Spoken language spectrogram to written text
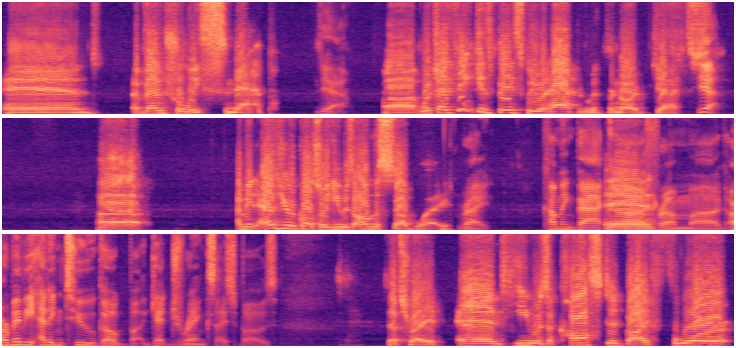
and eventually snap. Yeah. Uh, which I think is basically what happened with Bernard Goetz. Yeah. Uh, I mean, as you recall, so he was on the subway. Right. Coming back uh, from, uh, or maybe heading to go get drinks, I suppose. That's right. And he was accosted by four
